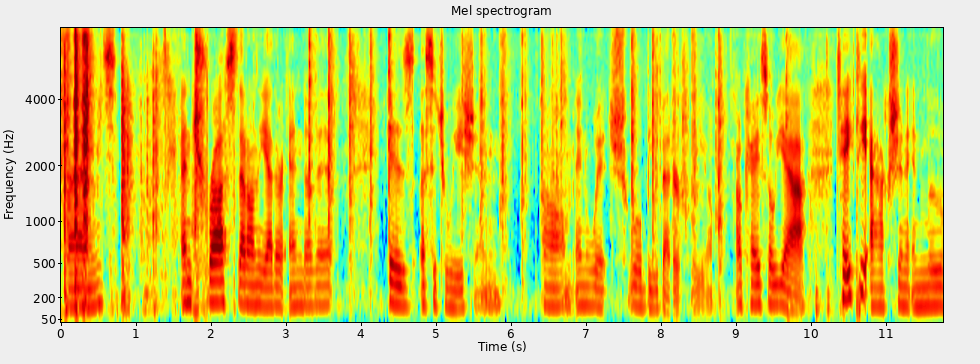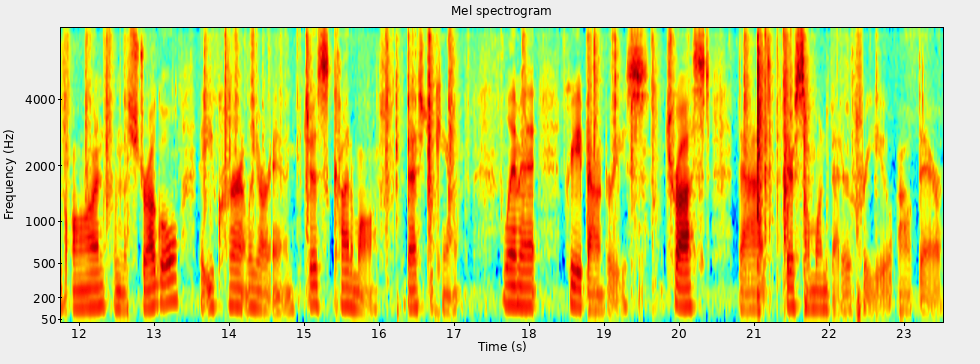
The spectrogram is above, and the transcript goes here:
friends. And trust that on the other end of it is a situation um, and which will be better for you. Okay, so yeah, take the action and move on from the struggle that you currently are in. Just cut them off the best you can. Limit, create boundaries. Trust that there's someone better for you out there.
